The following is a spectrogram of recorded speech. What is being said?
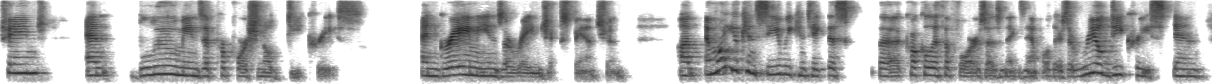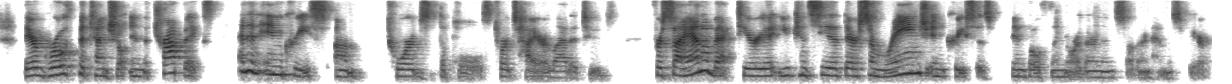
change, and blue means a proportional decrease. And gray means a range expansion. Um, and what you can see, we can take this, the coccolithophores as an example. There's a real decrease in their growth potential in the tropics and an increase um, towards the poles, towards higher latitudes. For cyanobacteria, you can see that there's some range increases in both the northern and southern hemisphere.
